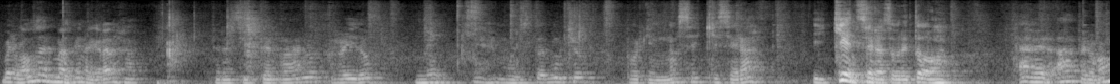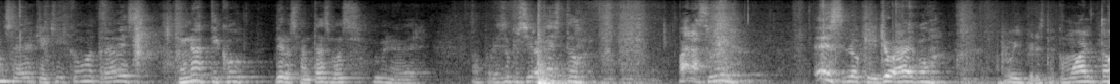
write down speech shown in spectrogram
bueno, vamos a ver más bien la granja. Pero si este raro ruido me molesta mucho porque no sé qué será y quién será sobre todo. A ver, ah, pero vamos a ver que aquí hay como otra vez un ático de los fantasmas. Bueno, a ver. Ah, por eso pusieron esto. Para subir. Es lo que yo hago. Uy, pero está como alto.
